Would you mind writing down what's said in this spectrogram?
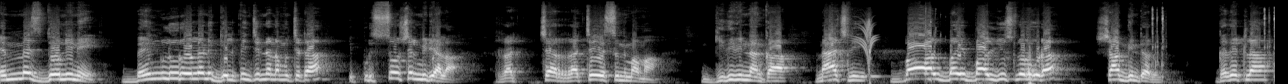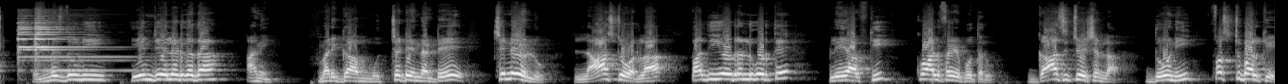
ఎంఎస్ ధోనినే బెంగళూరు వాళ్ళని గెలిపించిండన్న ముచ్చట ఇప్పుడు సోషల్ మీడియాలో రచ్చ రచ్చ చేస్తుంది మామ. గిది విన్నాక మ్యాచ్ని బాల్ బై బాల్ చూసిన వాళ్ళు కూడా షాక్ తింటారు. గదెట్లా? ఎంఎస్ ధోని ఏం చేయలేడు కదా అని. మరిగా ముచ్చట ఏంటంటే చెన్నై వాళ్ళు లాస్ట్ ఓవర్లా పదిహేడు రన్లు కొడితే ప్లే ఆఫ్కి క్వాలిఫై అయిపోతారు. గా సిచ్యువేషన్లో ధోని ఫస్ట్ బాల్కే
